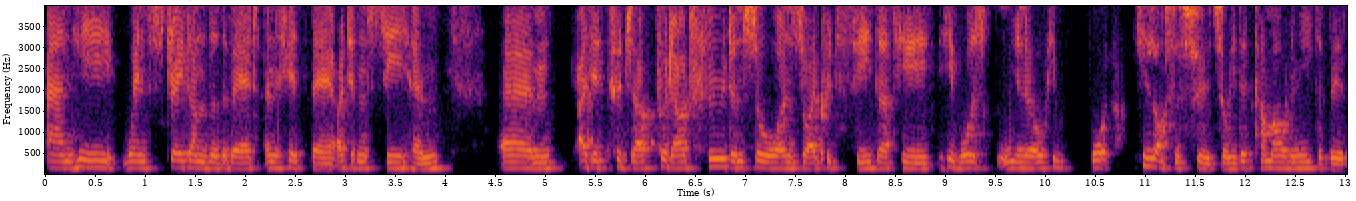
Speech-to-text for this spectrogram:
and he went straight under the bed and hid there i didn't see him um, I did put out put out food and so on, so I could see that he he was you know he he lost his food, so he did come out and eat a bit.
